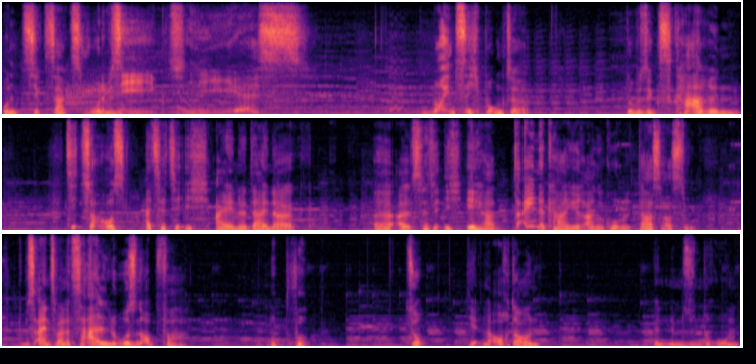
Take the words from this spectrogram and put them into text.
Und Zickzacks wurde besiegt. Yes. 90 Punkte. Du besiegst Karin. Sieht so aus, als hätte ich eine deiner... Äh, als hätte ich eher deine Karriere angekurbelt. Das hast du. Du bist eins meiner zahllosen Opfer. Opfer. So, die hätten wir auch down. Mit einem Syndrom.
